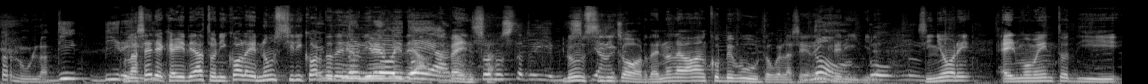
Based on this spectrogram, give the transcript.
per nulla. di Biredi. Una serie che ha ideato Nicola e non si ricorda di, Non di ne ho ideata, idea, non pensa. sono stato io, mi Non si dispiace. ricorda e non aveva manco bevuto quella sera, No, incredibile. boh, no. Signori, è il momento di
